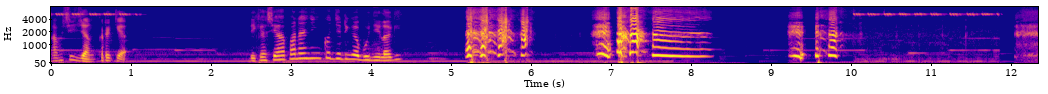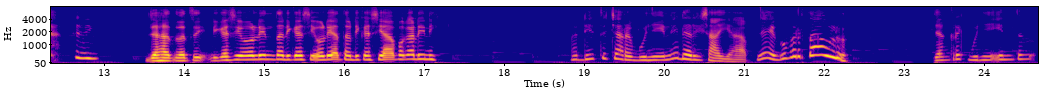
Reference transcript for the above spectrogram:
Apa sih jangkrik ya? Dikasih apa anjing? Kok jadi nggak bunyi lagi? Jahat banget sih. Dikasih oli entah dikasih oli atau dikasih apa kali ini? Oh, dia tuh cara bunyi ini dari sayapnya ya gue baru tahu loh. Jangkrik bunyiin tuh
